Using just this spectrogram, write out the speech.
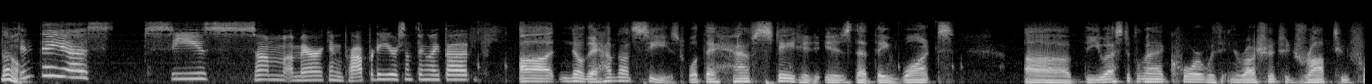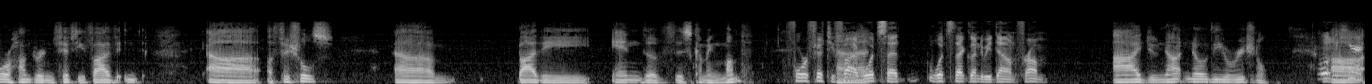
No, Didn't they uh, seize some American property or something like that? Uh, no, they have not seized. What they have stated is that they want uh, the U.S. diplomatic corps within Russia to drop to 455 in, uh, officials um, by the end of this coming month. 455. Uh, what's that? What's that going to be down from? I do not know the original. Well, Uh, here,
